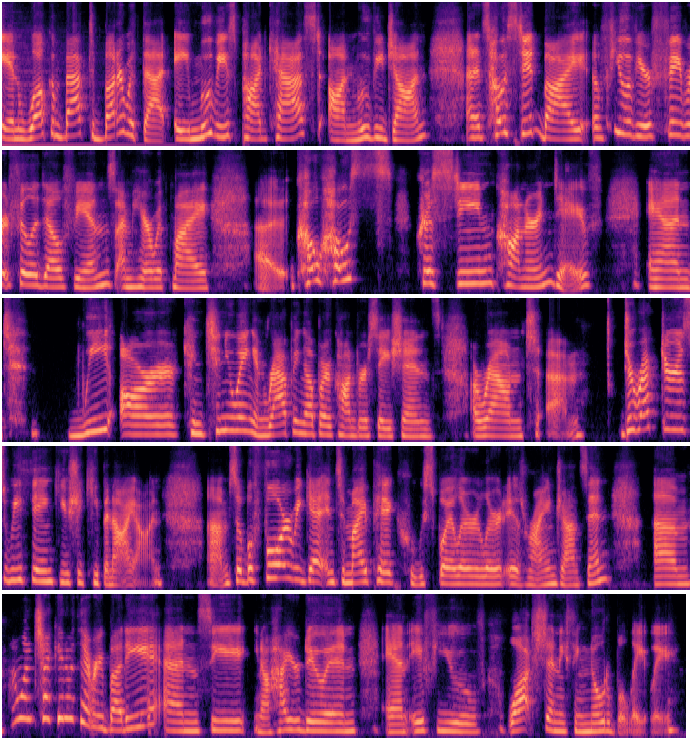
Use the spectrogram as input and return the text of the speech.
Hi, and welcome back to Butter with That, a movies podcast on Movie John. And it's hosted by a few of your favorite Philadelphians. I'm here with my uh, co hosts, Christine, Connor, and Dave. And we are continuing and wrapping up our conversations around. Um, directors we think you should keep an eye on. Um, so before we get into my pick, who spoiler alert is Rian Johnson, um, I want to check in with everybody and see you know how you're doing and if you've watched anything notable lately.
